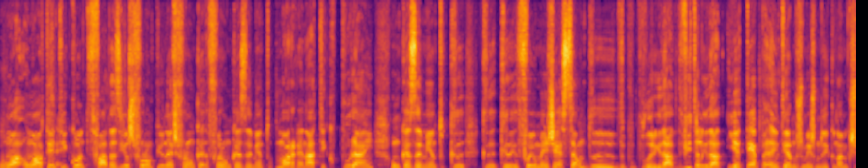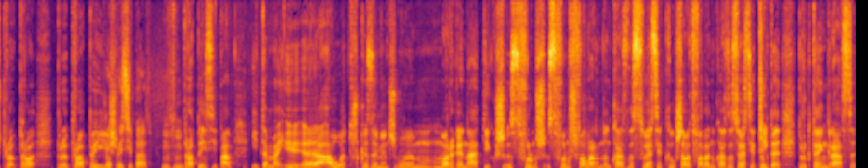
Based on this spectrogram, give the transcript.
um, um, autêntico Sim. conto de fadas. E eles foram pioneiros, foram, foram um casamento morganático, porém, um casamento que, que, que foi uma injeção de, de, popularidade, de vitalidade e até uhum. em termos mesmo económicos para, para, para, para, o país. Para o Principado. Uhum. Para o Principado. E também uh, há outros casamentos uh, morganáticos. Se formos, se formos falar no caso da Suécia, que eu gostava de falar no caso da Suécia, porque, tem, porque tem graça,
